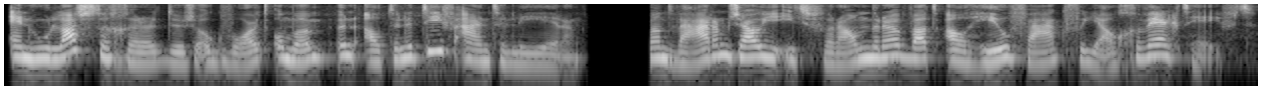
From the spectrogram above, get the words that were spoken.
En hoe lastiger het dus ook wordt om hem een alternatief aan te leren. Want waarom zou je iets veranderen wat al heel vaak voor jou gewerkt heeft?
